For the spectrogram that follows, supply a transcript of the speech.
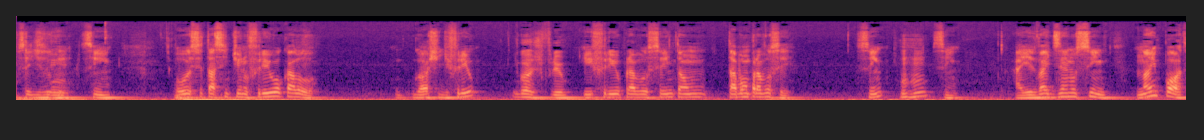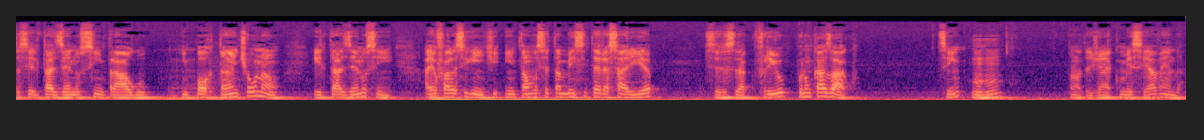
Você diz o Sim. quê? Sim. Ou você está sentindo frio ou calor? Gosta de frio? Gosto de frio. E frio para você, então tá bom para você. Sim? Uhum. Sim. Aí ele vai dizendo sim. Não importa se ele está dizendo sim para algo importante ou não. Ele está dizendo sim. Aí eu falo o seguinte: então você também se interessaria, se você está com frio, por um casaco. Sim? Uhum. Pronto, eu já comecei a venda.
